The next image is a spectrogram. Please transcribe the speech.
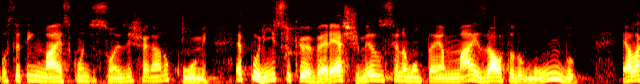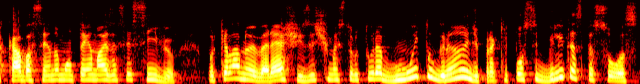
você tem mais condições de chegar no cume. É por isso que o Everest, mesmo sendo a montanha mais alta do mundo, ela acaba sendo a montanha mais acessível. Porque lá no Everest existe uma estrutura muito grande para que possibilite as pessoas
